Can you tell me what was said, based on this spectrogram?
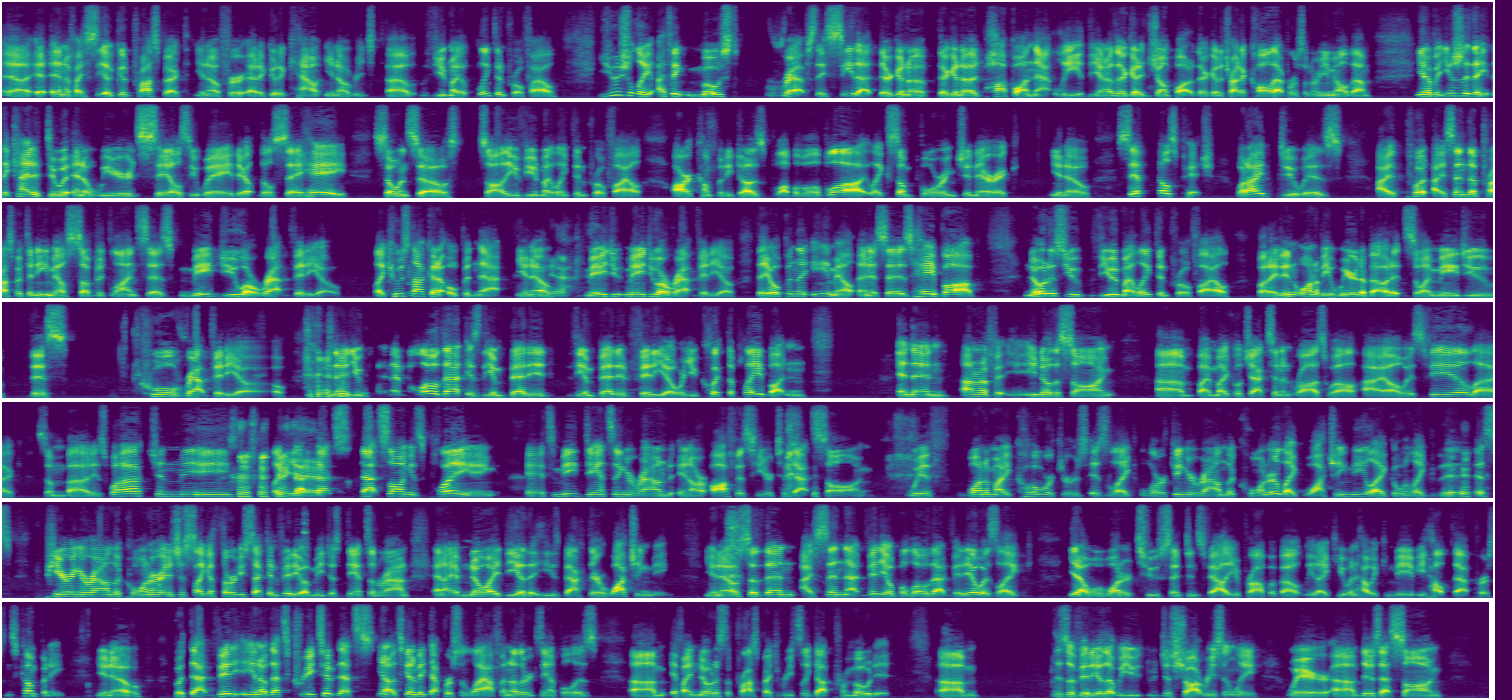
Uh, and if I see a good prospect, you know, for at a good account, you know, reached uh, viewed my LinkedIn profile, usually I think most reps they see that they're gonna they're gonna hop on that lead you know they're gonna jump on it they're gonna try to call that person or email them. You know but usually they, they kind of do it in a weird salesy way. They'll, they'll say hey so and so saw you viewed my linkedin profile. Our company does blah blah blah blah like some boring generic you know sales pitch. What i do is i put i send the prospect an email subject line says made you a rap video like who's not going to open that? You know, yeah. made you made you a rap video. They open the email and it says, "Hey Bob, notice you viewed my LinkedIn profile, but I didn't want to be weird about it, so I made you this cool rap video." and then you and then below that is the embedded the embedded video where you click the play button, and then I don't know if it, you know the song um, by Michael Jackson and Rockwell. I always feel like somebody's watching me. Like yeah. that, that's, that song is playing. It's me dancing around in our office here to that song with one of my coworkers is like lurking around the corner, like watching me, like going like this. peering around the corner and it's just like a 30 second video of me just dancing around and i have no idea that he's back there watching me you know so then i send that video below that video is like you know, a one or two sentence value prop about lead IQ and how we can maybe help that person's company, you know. But that video, you know, that's creativity. That's you know, it's going to make that person laugh. Another example is um, if I notice a prospect recently got promoted. Um, is a video that we just shot recently where um, there's that song,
